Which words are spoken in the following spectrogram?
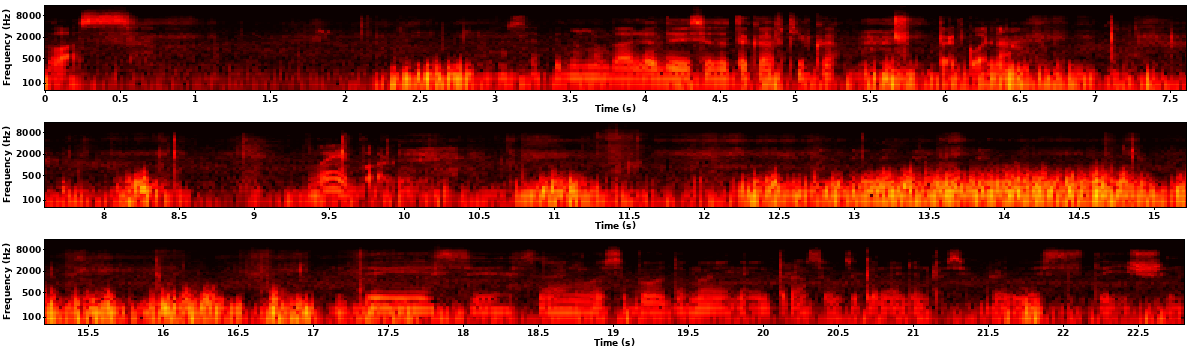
Клас. Ну, Все, підемо далі. Дивіться, тут така автівка. Прикольна. Вейборн. This sign was above the main entrance of the Canadian Pacific Railway Station.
